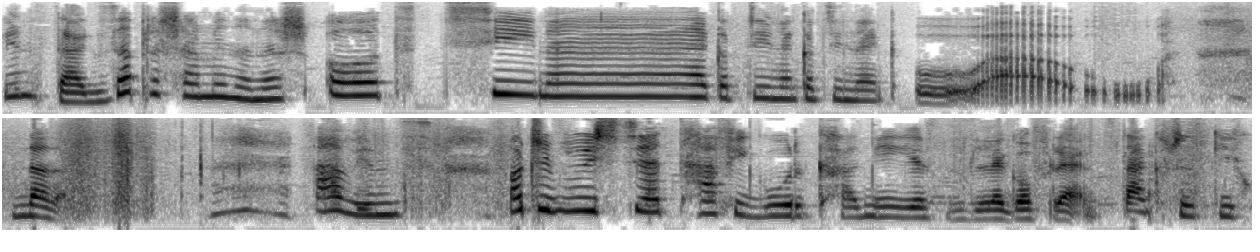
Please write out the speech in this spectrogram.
Więc tak, zapraszamy na nasz odcinek, odcinek, odcinek. Wow. No dobra. A więc oczywiście ta figurka nie jest z Lego Friends, tak? Wszystkich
